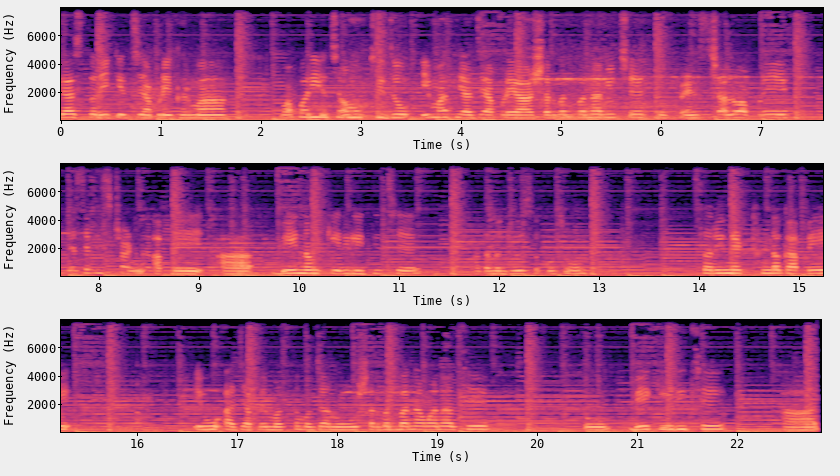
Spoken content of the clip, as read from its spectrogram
ઇલાજ તરીકે જે આપણે ઘરમાં વાપરીએ છીએ અમુક ચીજો એમાંથી આજે આપણે આ શરબત બનાવ્યું છે. તો ફ્રેન્ડ્સ ચાલો આપણે રેસીપી સ્ટાર્ટ આપણે આ બે નંગ કેરી લીધી છે. તમે જોઈ શકો છો. શરીરને ઠંડક આપે. એવું આજે આપણે મસ્ત મજાનું શરબત બનાવવાના છે. તો બે કેરી છે, આ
